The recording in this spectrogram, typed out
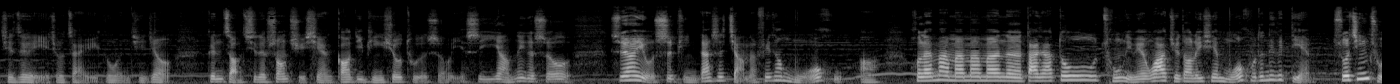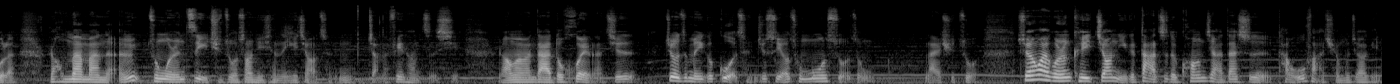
其实这个也就在于一个问题，就跟早期的双曲线高低频修图的时候也是一样，那个时候。虽然有视频，但是讲的非常模糊啊。后来慢慢慢慢呢，大家都从里面挖掘到了一些模糊的那个点，说清楚了。然后慢慢的，嗯，中国人自己去做双曲线的一个教程，嗯，讲的非常仔细。然后慢慢大家都会了。其实就这么一个过程，就是要从摸索中来去做。虽然外国人可以教你一个大致的框架，但是他无法全部教给你，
